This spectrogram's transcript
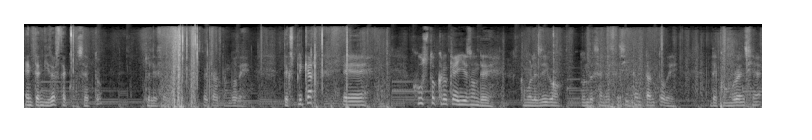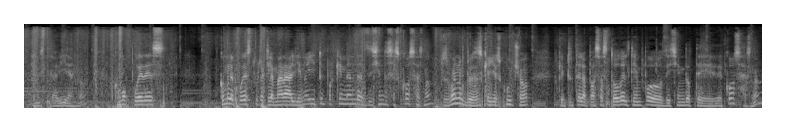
entendido este concepto que les estoy tratando de, explicar. Eh, justo creo que ahí es donde, como les digo, donde se necesita un tanto de, de congruencia en nuestra vida, ¿no? ¿Cómo puedes ¿Cómo le puedes tú reclamar a alguien? Oye, ¿tú por qué me andas diciendo esas cosas, no? Pues bueno, pues es que yo escucho que tú te la pasas todo el tiempo diciéndote de cosas, ¿no?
